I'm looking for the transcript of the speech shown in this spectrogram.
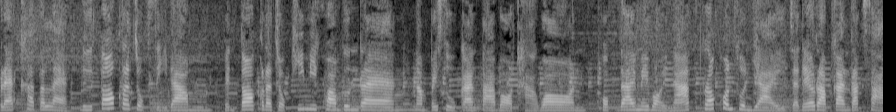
Black Cataract หรือต้อกระจกสีดำ เป็นต้อกระจกที่มีความรุนแรงนำไปสู่การตาบอดถาวร พบได้ไม่บ่อยนัก เพราะคนส่วนใหญ่จะได้รับการรักษา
